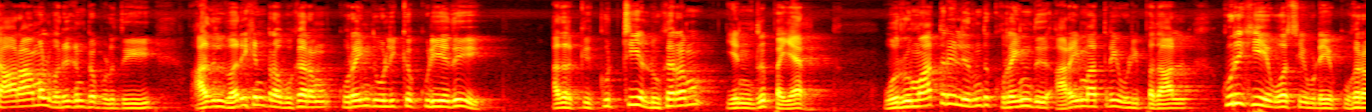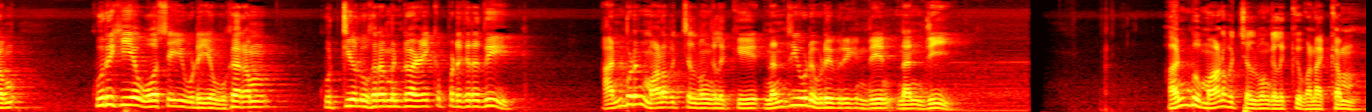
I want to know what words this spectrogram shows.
சாராமல் வருகின்ற பொழுது அதில் வருகின்ற உகரம் குறைந்து ஒழிக்கக்கூடியது. அதற்கு குற்றிய லுகரம் என்று பெயர். ஒரு மாத்திரையிலிருந்து குறைந்து அரை மாத்திரை ஒழிப்பதால் குறுகிய ஓசையுடைய குகரம் குறுகிய ஓசையுடைய உகரம் குற்றியலுகரம் என்று அழைக்கப்படுகிறது. அன்புடன் மாணவச் செல்வங்களுக்கு நன்றியோடு விடைபெறுகின்றேன். நன்றி. அன்பு மாணவச் செல்வங்களுக்கு வணக்கம்.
